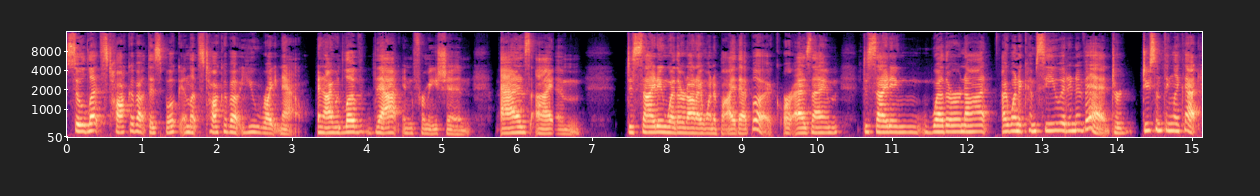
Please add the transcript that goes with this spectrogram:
So let's talk about this book and let's talk about you right now. And I would love that information as I am deciding whether or not I want to buy that book or as I'm deciding whether or not I want to come see you at an event or do something like that.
